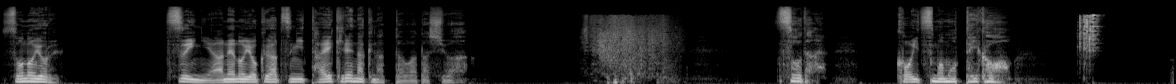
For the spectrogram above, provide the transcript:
その夜ついに姉の抑圧に耐えきれなくなった私はそうだこいつも持っていこう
